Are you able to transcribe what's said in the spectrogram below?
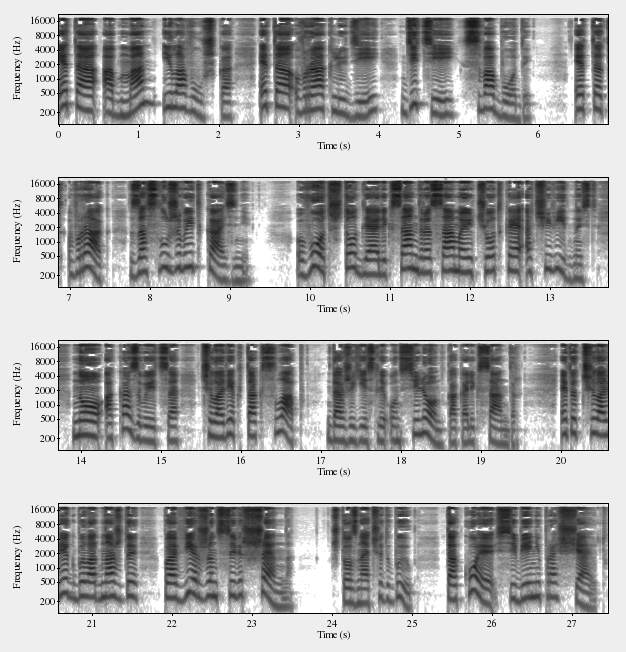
Это обман и ловушка, это враг людей, детей, свободы. Этот враг заслуживает казни. Вот что для Александра самая четкая очевидность, но, оказывается, человек так слаб, даже если он силен, как Александр. Этот человек был однажды повержен совершенно. Что значит «был»? Такое себе не прощают.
